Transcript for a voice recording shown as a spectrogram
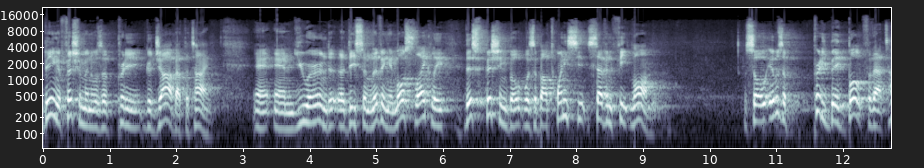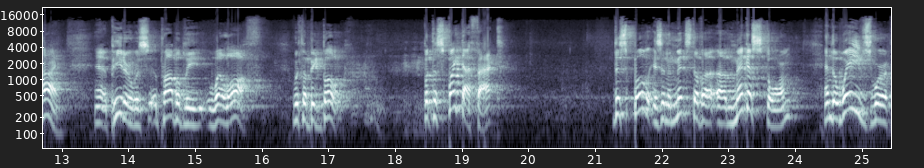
being a fisherman was a pretty good job at the time. And, you earned a decent living. And most likely, this fishing boat was about 27 feet long. So it was a pretty big boat for that time. Uh, Peter was probably well off with a big boat. But despite that fact, this boat is in the midst of a, a mega storm, and the waves were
